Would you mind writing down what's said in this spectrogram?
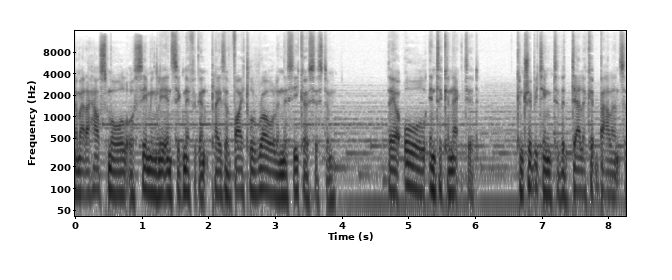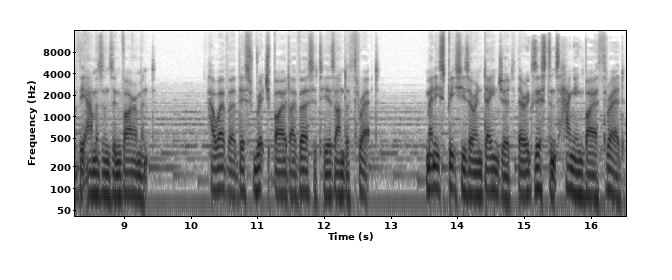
no matter how small or seemingly insignificant, plays a vital role in this ecosystem. They are all interconnected, contributing to the delicate balance of the Amazon's environment. However, this rich biodiversity is under threat. Many species are endangered, their existence hanging by a thread.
